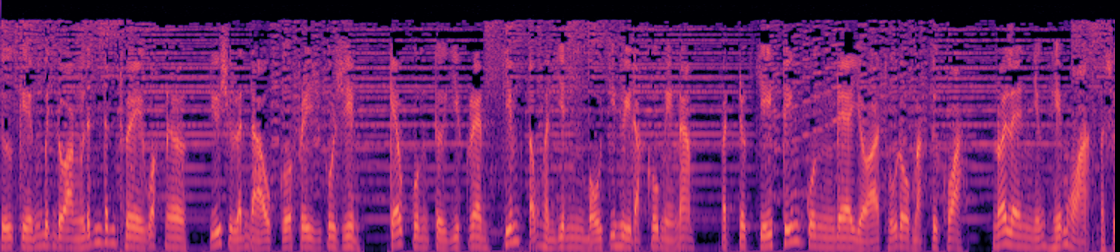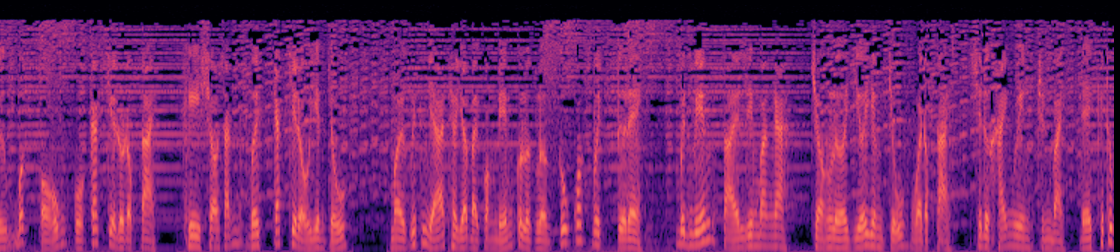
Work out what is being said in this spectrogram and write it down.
Sự kiện binh đoàn lính đánh thuê Wagner dưới sự lãnh đạo của Prigozhin kéo quân từ Ukraine chiếm tổng hành dinh bộ chỉ huy đặc khu miền Nam và trực chỉ tiến quân đe dọa thủ đô Mạc Tư Khoa, nói lên những hiểm họa và sự bất ổn của các chế độ độc tài khi so sánh với các chế độ dân chủ. Mời quý thính giả theo dõi bài quan điểm của lực lượng cứu quốc với tựa đề Binh biến tại Liên bang Nga, chọn lựa giữa dân chủ và độc tài sẽ được Hải Nguyên trình bày để kết thúc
